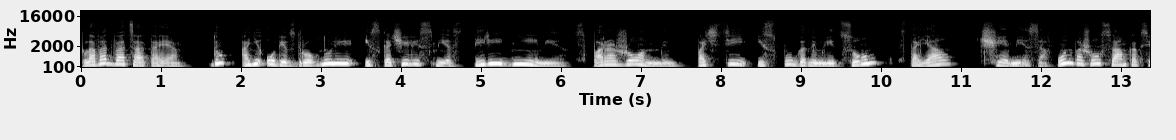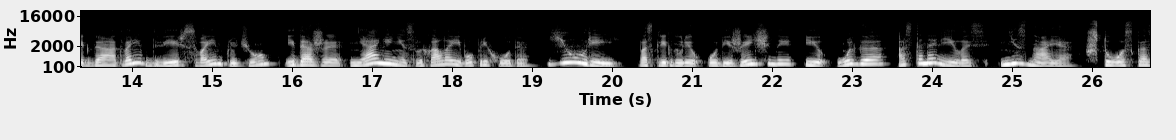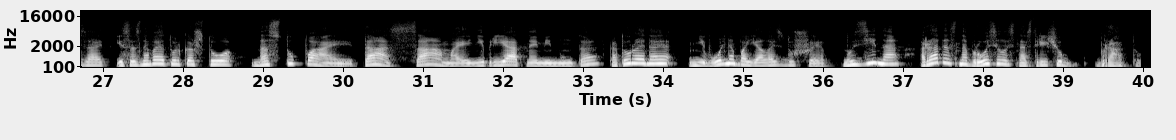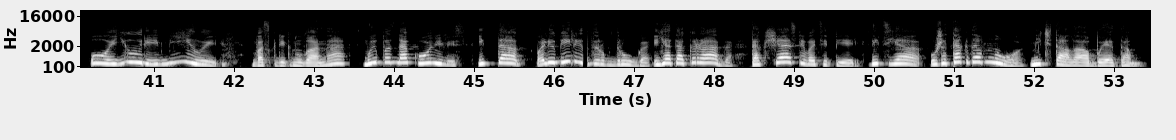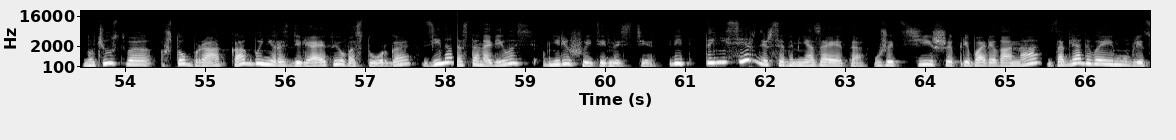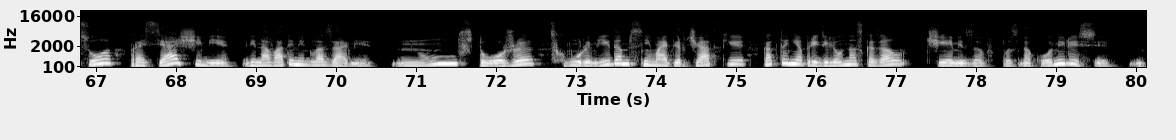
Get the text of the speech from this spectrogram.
Глава двадцатая. Вдруг они обе вздрогнули и вскочили с мест. Перед ними, с пораженным, почти испуганным лицом, стоял Чемезов. Он вошел сам, как всегда, отворив дверь своим ключом, и даже няня не слыхала его прихода. «Юрий!» — воскликнули обе женщины, и Ольга остановилась, не зная, что сказать, и сознавая только, что наступает та самая неприятная минута, которой она невольно боялась в душе. Но Зина радостно бросилась навстречу брату. «Ой, Юрий, милый!» — воскликнула она мы познакомились и так полюбили друг друга, и я так рада, так счастлива теперь, ведь я уже так давно мечтала об этом. Но чувствуя, что брат как бы не разделяет ее восторга, Зина остановилась в нерешительности. «Ведь ты не сердишься на меня за это?» Уже тише прибавила она, заглядывая ему в лицо просящими, виноватыми глазами. «Ну, что же?» — с хмурым видом, снимая перчатки, как-то неопределенно сказал Чемизов. «Познакомились?»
